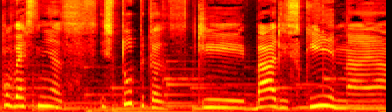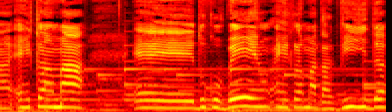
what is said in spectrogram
conversinhas estúpidas de bar de esquina, é reclamar é, do governo, é reclamar da vida,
